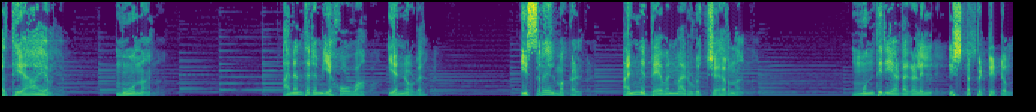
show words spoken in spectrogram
അധ്യായം മൂന്ന്. അനന്തരം യഹോവ എന്നോട് ഇസ്രയേൽ മക്കൾ അന്യദേവന്മാരോട് ചേർന്ന് മുന്തിരിയടകളിൽ ഇഷ്ടപ്പെട്ടിട്ടും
